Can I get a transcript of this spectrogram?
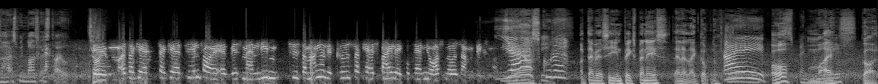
hvor har jeg smidt meget flæskesteg ud. Tak. Øhm, og så kan, jeg, så kan jeg tilføje, at hvis man lige synes, der mangler lidt kød, så kan et spejlæg på panden jo også noget sammen med bæksmad. Ja, sgu da. Og der vil jeg sige, en Big Spanase, den er heller ikke dum, du. Ej, Oh my god.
